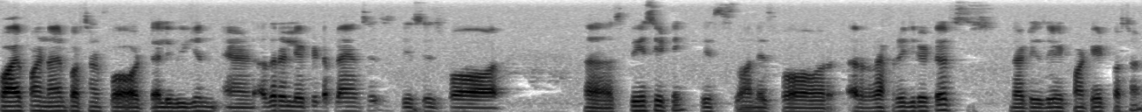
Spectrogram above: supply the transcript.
5.9 percent for television and other related appliances. This is for uh, space heating. This one is for refrigerators that is 8.8 percent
